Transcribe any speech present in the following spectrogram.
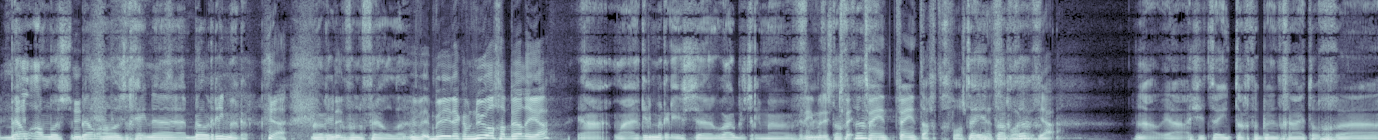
Bel anders, bel anders degene, bel Riemer. Ja. Bel Riemer van der Velde. Wil je dat ik hem nu al ga bellen, ja? Ja, maar Riemer is, eh hoe oud is Riemer? Riemer is 85? 82, 82 volgens mij. net 82? geworden. Ja. Nou ja, als je 82 bent ga je toch, eh,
